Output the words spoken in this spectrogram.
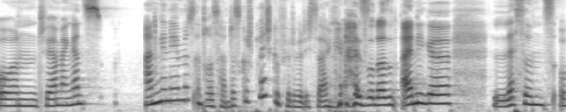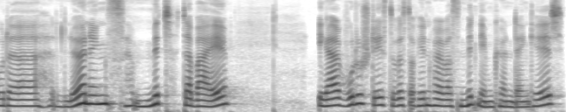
Und wir haben ein ganz angenehmes, interessantes Gespräch geführt, würde ich sagen. Also da sind einige Lessons oder Learnings mit dabei. Egal wo du stehst, du wirst auf jeden Fall was mitnehmen können, denke ich.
